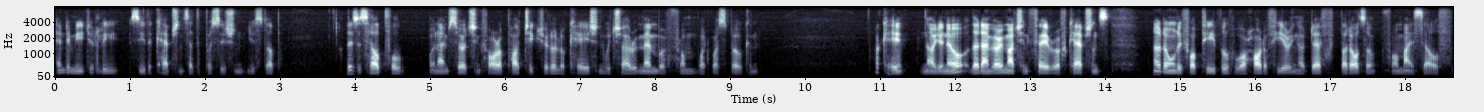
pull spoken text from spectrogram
and immediately see the captions at the position you stop. This is helpful when I'm searching for a particular location which I remember from what was spoken. Okay, now you know that I'm very much in favor of captions not only for people who are hard of hearing or deaf, but also for myself.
